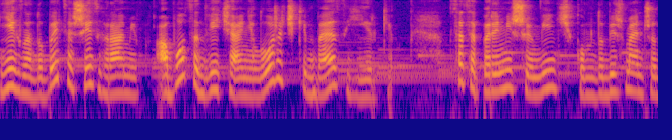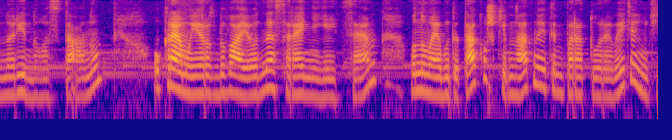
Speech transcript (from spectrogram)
їх знадобиться 6 грамів, або це 2 чайні ложечки без гірки. Все це перемішуємо вінчиком до більш-менш однорідного стану. Окремо я розбиваю одне середнє яйце, воно має бути також кімнатної температури, витягнуть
